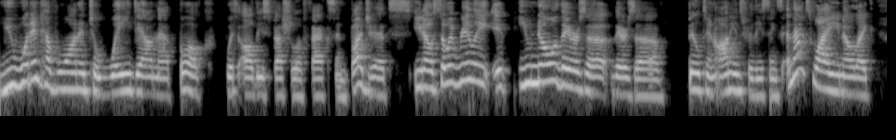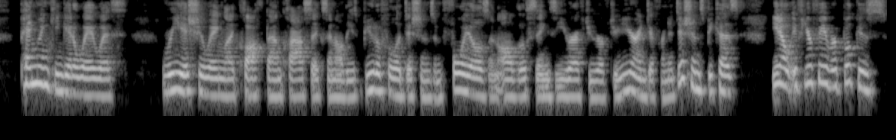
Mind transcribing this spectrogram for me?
you wouldn't have wanted to weigh down that book with all these special effects and budgets you know so it really it you know there's a there's a built-in audience for these things and that's why you know like penguin can get away with reissuing like cloth-bound classics and all these beautiful editions and foils and all those things year after year after year in different editions because you know if your favorite book is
